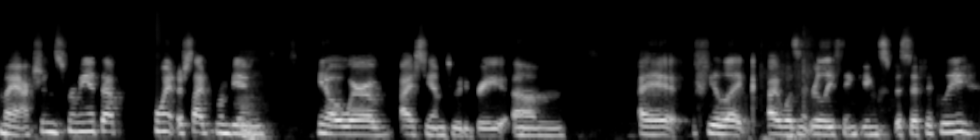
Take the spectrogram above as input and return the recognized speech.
my actions for me at that point, aside from being, mm. you know, aware of ICM to a degree. Um, I feel like I wasn't really thinking specifically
